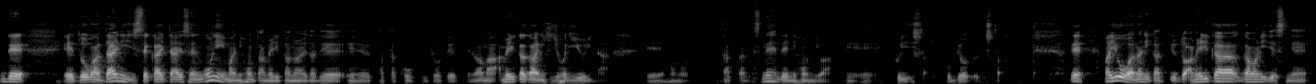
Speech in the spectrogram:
で、えっ、ー、と、まあ、第二次世界大戦後に、まあ、日本とアメリカの間で、えー、あった航空協定っていうのは、まあ、アメリカ側に非常に有利な、えー、ものだったんですね。で、日本には、えー、不利でしたと、不平等でしたと。で、まあ、要は何かっていうと、アメリカ側にですね、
